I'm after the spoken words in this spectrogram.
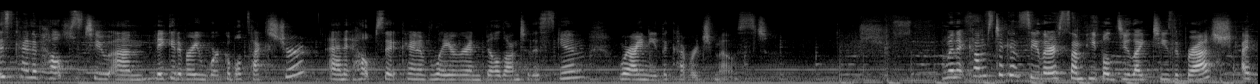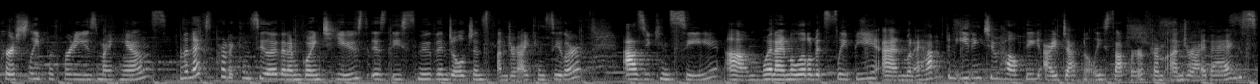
this kind of helps to um, make it a very workable texture and it helps it kind of layer and build onto the skin where I need the coverage most. When it comes to concealer, some people do like to use a brush. I personally prefer to use my hands. The next of concealer that I'm going to use is the Smooth Indulgence Under Eye Concealer. As you can see, um, when I'm a little bit sleepy and when I haven't been eating too healthy, I definitely suffer from under eye bags.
